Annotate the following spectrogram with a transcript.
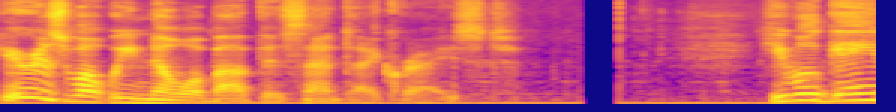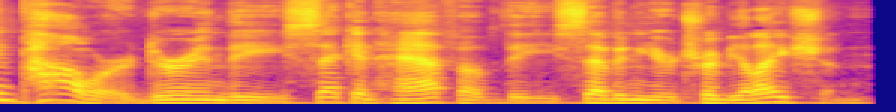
Here is what we know about this Antichrist. He will gain power during the second half of the seven year tribulation.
